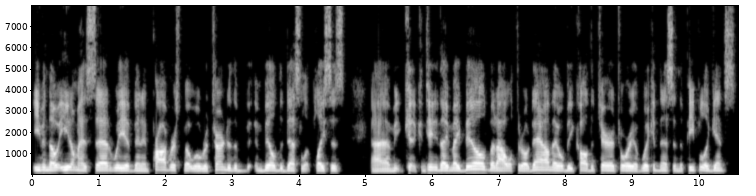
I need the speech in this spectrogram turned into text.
Even though Edom has said, We have been impoverished, but will return to the and build the desolate places. Um, continue, they may build, but I will throw down. They will be called the territory of wickedness, and the people against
